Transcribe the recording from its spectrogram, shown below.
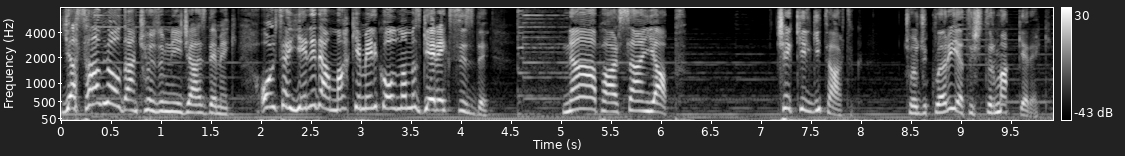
Yasal yoldan çözümleyeceğiz demek. Oysa yeniden mahkemelik olmamız gereksizdi. Ne yaparsan yap. Çekil git artık. Çocukları yatıştırmak gerek.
